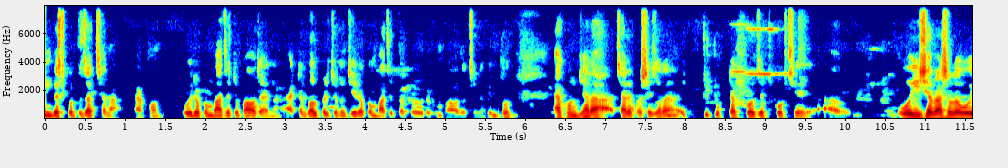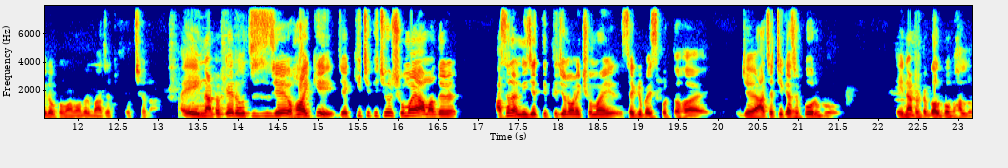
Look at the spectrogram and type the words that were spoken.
ইনভেস্ট করতে চাচ্ছে না। এখন ওই রকম বাজেটও পাওয়া যায় না। একটা গল্পের জন্য যে রকম বাজেট দরকার ওই রকম পাওয়া যাচ্ছে না। কিন্তু এখন যারা, চারিপাশে যারা একটু টুকটাক প্রজেক্ট করছে ওই হিসাবে আসলে ওই রকম আমাদের বাজেট হচ্ছে না। এই নাটকের হচ্ছে যে, হয় কি যে, কিছু কিছু সময় আমাদের আছে না, নিজের তৃপ্তির জন্য অনেক সময় স্যাক্রিফাইস করতে হয় যে আচ্ছা ঠিক আছে, করব। এই নাটকটা গল্প ভালো।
